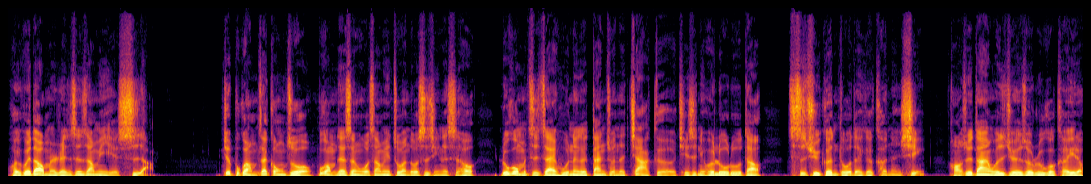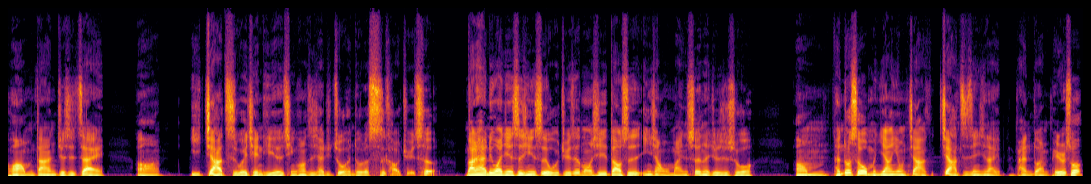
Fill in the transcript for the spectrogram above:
回归到我们人生上面也是啊，就不管我们在工作，不管我们在生活上面做很多事情的时候。如果我们只在乎那个单纯的价格，其实你会落入到失去更多的一个可能性。好，所以当然我是觉得说，如果可以的话，我们当然就是在啊、以价值为前提的情况之下去做很多的思考决策。那还有另外一件事情是，我觉得这个东西倒是影响我蛮深的，就是说，嗯，很多时候我们一样用价价值真心来判断。比如说，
